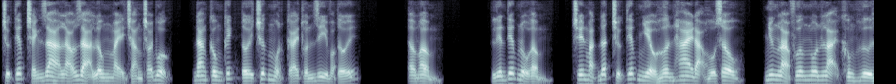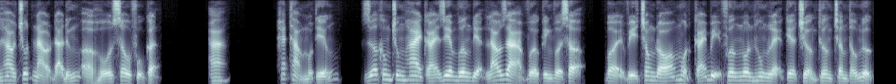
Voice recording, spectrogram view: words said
trực tiếp tránh ra lão giả lông mày trắng trói buộc, đang công kích tới trước một cái thuấn di vào tới ầm ầm. Liên tiếp nổ ầm, trên mặt đất trực tiếp nhiều hơn hai đạo hố sâu, nhưng là phương nôn lại không hư hao chút nào đã đứng ở hố sâu phụ cận. A! Hét thảm một tiếng, giữa không trung hai cái diêm vương điện lão giả vừa kinh vừa sợ, bởi vì trong đó một cái bị phương nôn hung lệ kia trường thương châm tấu ngực.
